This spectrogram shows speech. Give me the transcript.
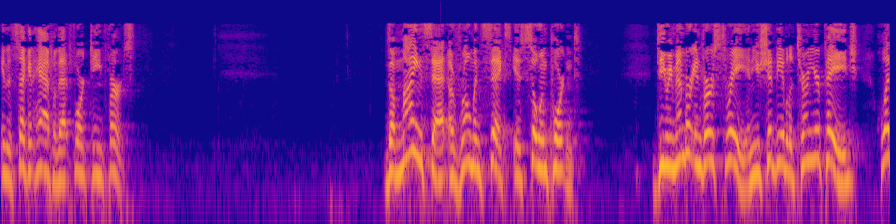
in the second half of that 14th verse. The mindset of Romans 6 is so important. Do you remember in verse 3, and you should be able to turn your page, what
